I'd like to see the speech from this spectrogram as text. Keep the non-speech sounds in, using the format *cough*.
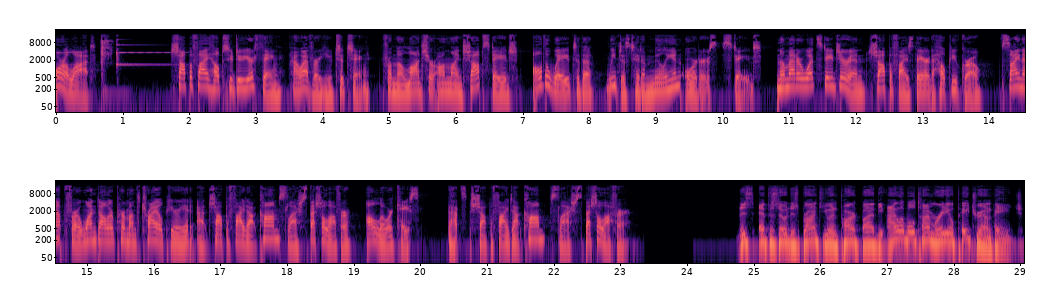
or a lot, Shopify helps you do your thing, however you cha-ching. From the launch your online shop stage, all the way to the we just hit a million orders stage. No matter what stage you're in, Shopify's there to help you grow. Sign up for a $1 per month trial period at shopify.com slash special offer, all lowercase. That's shopify.com slash special offer. This episode is brought to you in part by the I Love Old Time Radio Patreon page.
